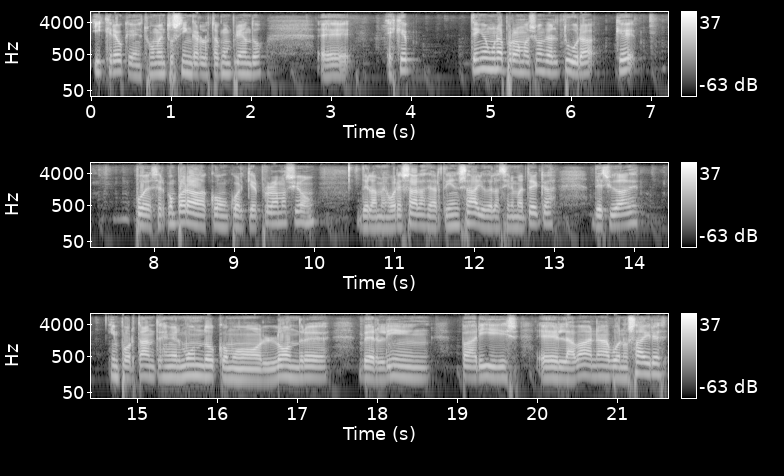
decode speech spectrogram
y creo que en este momento Singar lo está cumpliendo, eh, es que tengan una programación de altura que puede ser comparada con cualquier programación de las mejores salas de arte y ensayo, de las cinematecas, de ciudades importantes en el mundo como Londres, Berlín, París, eh, La Habana, Buenos Aires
